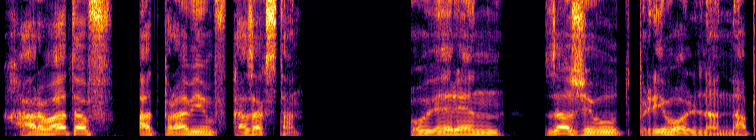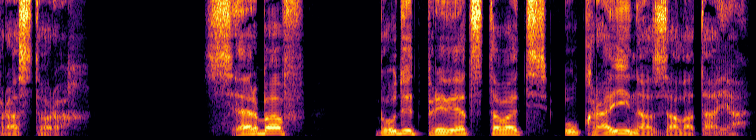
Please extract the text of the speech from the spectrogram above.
Хорватов отправим в Казахстан. Уверен, заживут привольно на просторах. Сербов будет приветствовать Украина золотая.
